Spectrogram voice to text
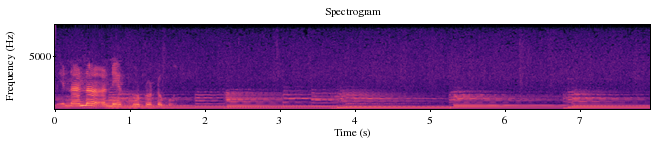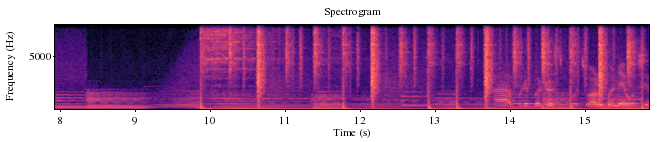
બે નાના અને એક મોટો ડબ્બો. બટર સ્કોચ વાળો બનાવ્યો છે.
